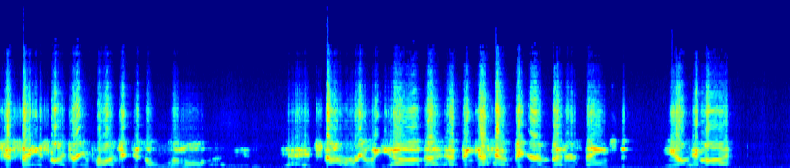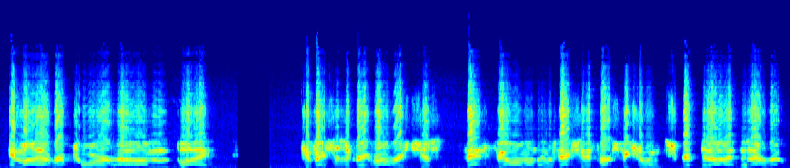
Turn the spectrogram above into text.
to say it's my dream project is a little. It's not really. Uh, I, I think I have bigger and better things, to, you know, in my in my repertoire. Um, but Confessions of a Grave Robber is just that film. It was actually the first feature length script that I that I wrote,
